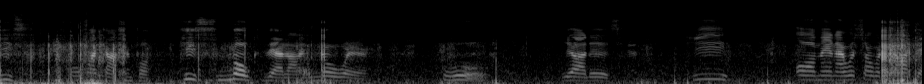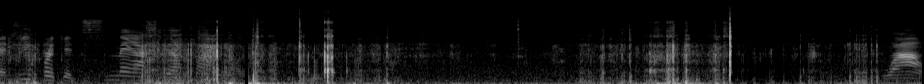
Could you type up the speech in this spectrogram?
He's, oh my gosh, I'm fall. He smoked that out of nowhere. Whoa. Yeah, it is. He, oh man, I wish I would have got that. He freaking smashed that water. Wow.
